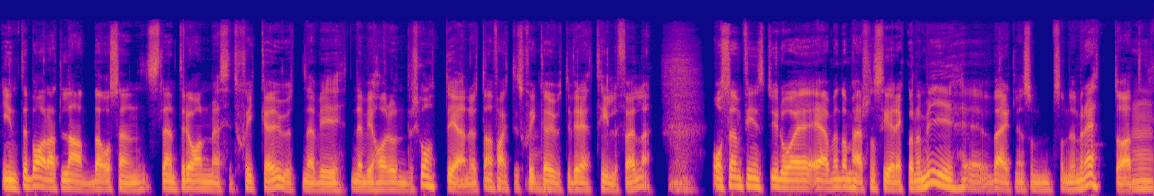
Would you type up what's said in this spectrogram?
Inte bara att ladda och sen slentrianmässigt skicka ut när vi, när vi har underskott igen, utan faktiskt skicka ut det vid rätt tillfälle. Och sen finns det ju då även de här som ser ekonomi eh, verkligen som, som nummer ett. Då, att Mm.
